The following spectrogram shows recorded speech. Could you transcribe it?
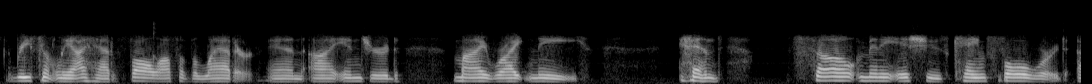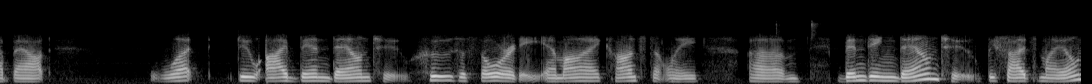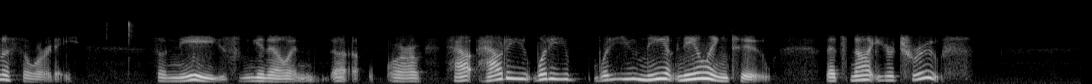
recently I had a fall off of a ladder and I injured my right knee. And so many issues came forward about what do I bend down to? Whose authority am I constantly um, bending down to besides my own authority? So knees, you know, and uh, or how how do you what do you what are you kneel, kneeling to? That's not your truth.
